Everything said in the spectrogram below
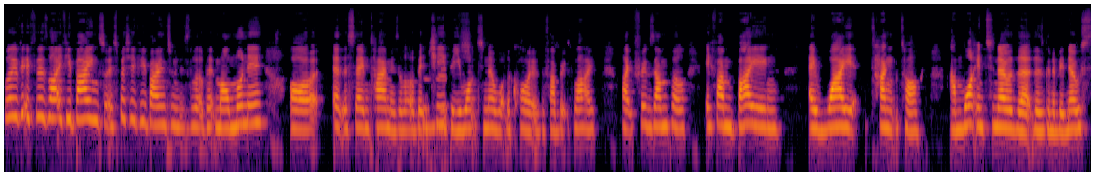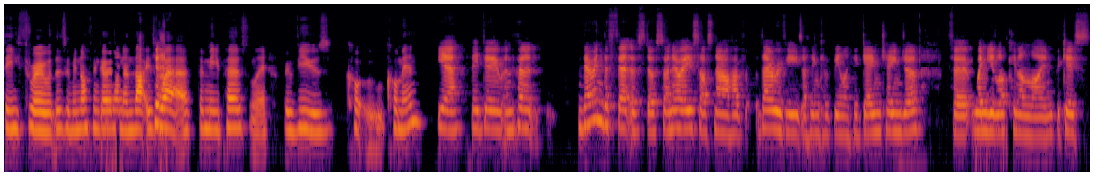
Well, if, if there's like if you're buying so, especially if you're buying something that's a little bit more money, or at the same time is a little bit Mhm. cheaper, you want to know what the quality of the fabric's like. Like for example, if I'm buying a white tank top, I'm wanting to know that there's going to be no see through, there's going to be nothing going on, and that is Yeah. where, for me personally, reviews co- come in. Yeah, they do. And kind of knowing the fit of stuff. So I know ASOS now have their reviews, I think, have been like a game changer for when you're looking online because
